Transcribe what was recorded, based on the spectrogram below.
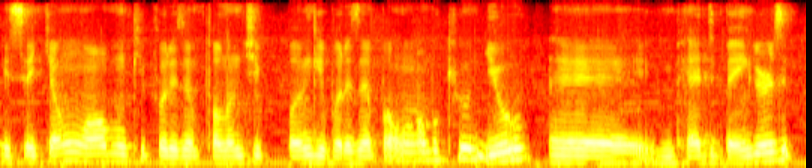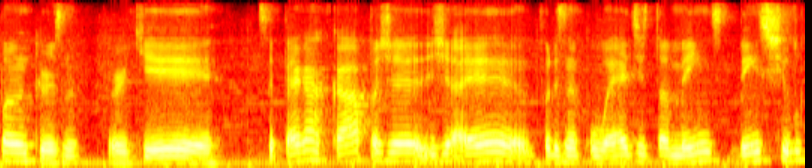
Esse aqui é um álbum que, por exemplo, falando de punk, por exemplo, é um álbum que uniu é, headbangers e punkers, né? Porque você pega a capa, já, já é, por exemplo, o Ed também bem estilo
